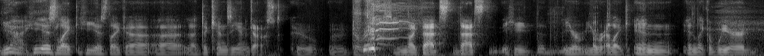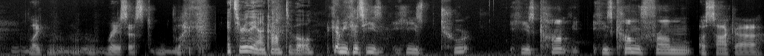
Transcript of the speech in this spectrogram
Yeah, he is like he is like a, a, a Dickensian ghost who who directs. like that's that's he. You're you're like in in like a weird like racist like. It's really uncomfortable. I mean, because he's he's tour he's come he's come from Osaka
